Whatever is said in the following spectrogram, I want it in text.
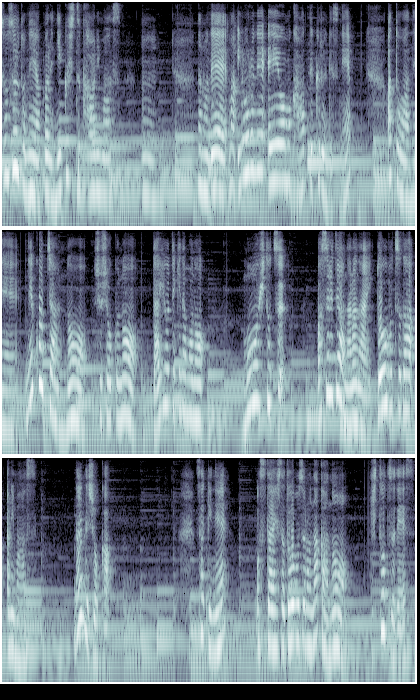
そうするとねやっぱり肉質変わります。うん。なのでまあいろいろね栄養も変わってくるんですね。あとはね猫ちゃんの主食の代表的なものもう一つ忘れてはならない動物があります。何でしょうか？さっきねお伝えした動物の中の一つです。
